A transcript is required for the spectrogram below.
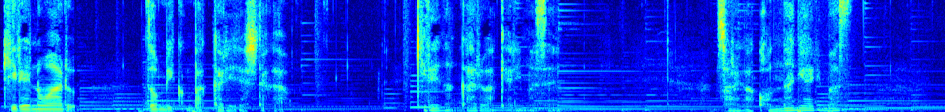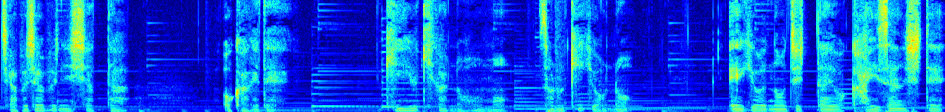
キレのあるゾンビくんばっかりでしたがキレなんかあるわけありません。それがこんなにあります。ジャブジャブにしちゃったおかげで金融機関の方もその企業の営業の実態を改ざんして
